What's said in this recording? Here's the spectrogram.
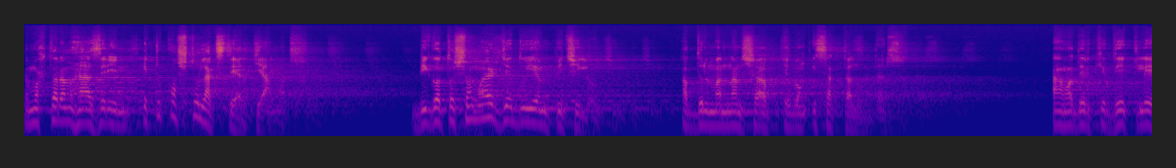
মোহতারাম হাজরিন, একটু কষ্ট লাগছে আর কি আমার। বিগত সময়ের যে দুই এমপি ছিল, আব্দুল মান্নান সাহ এবং ইসাক তালুকদার, আমাদেরকে দেখলে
